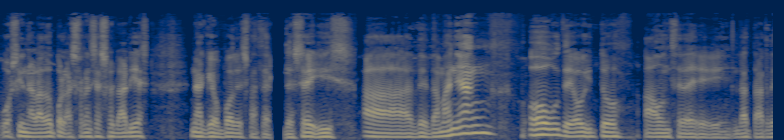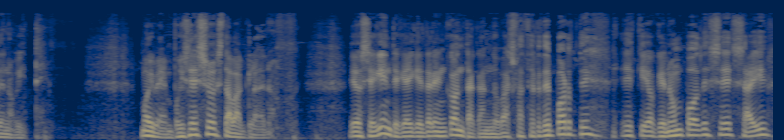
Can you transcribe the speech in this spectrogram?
o sinalado polas franxas horarias na que o podes facer de 6 a 10 da mañán ou de 8 a 11 de, da tarde noite. Moi ben, pois eso estaba claro. E o seguinte que hai que ter en conta cando vas facer deporte é que o que non podes é sair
